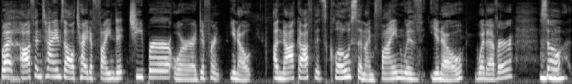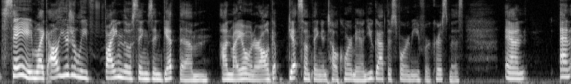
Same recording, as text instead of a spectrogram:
But oftentimes I'll try to find it cheaper or a different, you know, a knockoff that's close, and I'm fine with, you know, whatever. So Mhm. same, like I'll usually find those things and get them on my own, or I'll get, get something and tell Corman, "You got this for me for Christmas," and and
